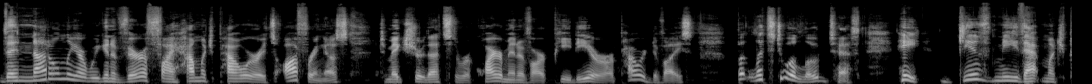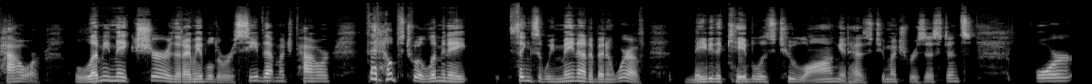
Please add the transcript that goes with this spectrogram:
then not only are we going to verify how much power it's offering us to make sure that's the requirement of our PD or our powered device, but let's do a load test. Hey, give me that much power. Let me make sure that I'm able to receive that much power. That helps to eliminate things that we may not have been aware of. Maybe the cable is too long, it has too much resistance, or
